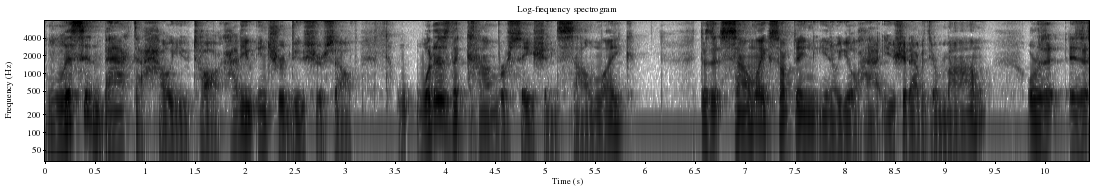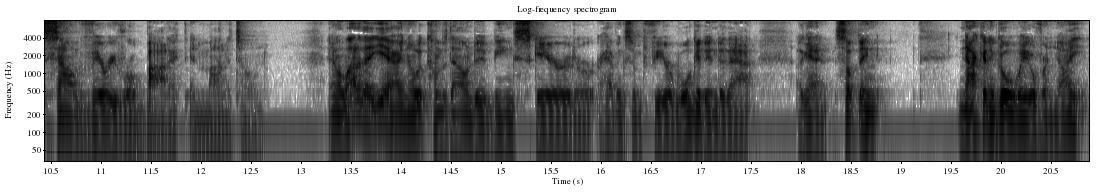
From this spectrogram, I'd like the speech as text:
listen back to how you talk. How do you introduce yourself? What does the conversation sound like? Does it sound like something you know you'll have you should have with your mom, or is it does it sound very robotic and monotone? And a lot of that, yeah, I know it comes down to being scared or having some fear. We'll get into that. Again, something not going to go away overnight,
